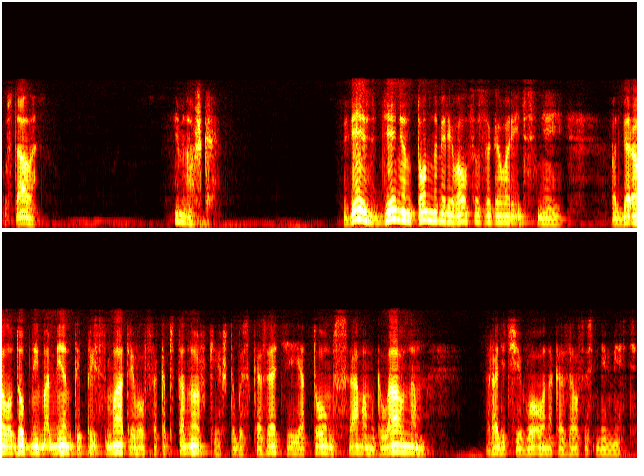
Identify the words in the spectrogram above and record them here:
Устала? Немножко. Весь день Антон намеревался заговорить с ней, подбирал удобные моменты, присматривался к обстановке, чтобы сказать ей о том самом главном, ради чего он оказался с ней вместе.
